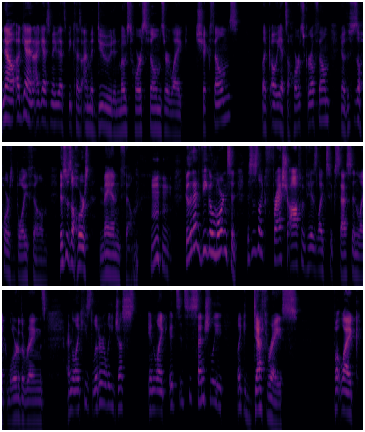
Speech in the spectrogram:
Now, again, I guess maybe that's because I'm a dude and most horse films are like chick films. Like, oh yeah, it's a horse girl film. No, this is a horse boy film. This is a horse man film. Mm-hmm. Because it had Viggo Mortensen. This is like fresh off of his like success in like Lord of the Rings. And like he's literally just in like it's it's essentially like Death Race. But like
